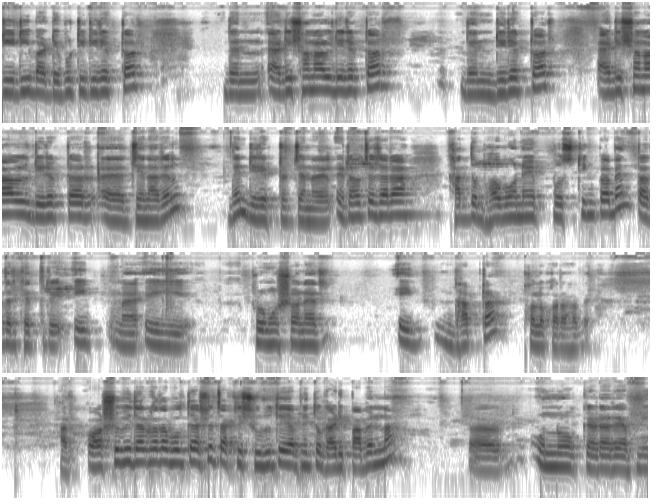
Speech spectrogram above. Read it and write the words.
ডিডি বা deputy director then additional director then director additional director general then director general এটা হচ্ছে যারা খাদ্য ভবনে পোস্টিং পাবেন, তাদের ক্ষেত্রে এই এই প্রমোশনের এই ধাপটা ফলো করা হবে। আর অসুবিধার কথা বলতে আসলে চাকরি শুরুতেই আপনি তো গাড়ি পাবেন না। অন্য ক্যাডারে আপনি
